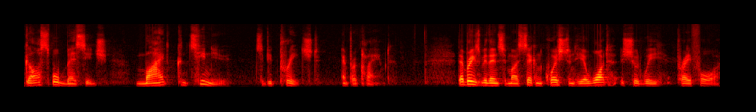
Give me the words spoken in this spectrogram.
gospel message might continue to be preached and proclaimed. That brings me then to my second question here what should we pray for?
